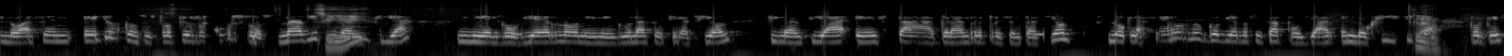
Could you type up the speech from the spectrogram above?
lo hacen ellos con sus propios recursos. Nadie financia, ni el gobierno, ni ninguna asociación financia esta gran representación. Lo que hacemos los gobiernos es apoyar en logística porque es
